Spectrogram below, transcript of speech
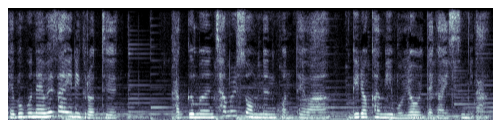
대부분의 회사 일이 그렇듯 가끔은 참을 수 없는 권태와 무기력함이 몰려올 때가 있습니다.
